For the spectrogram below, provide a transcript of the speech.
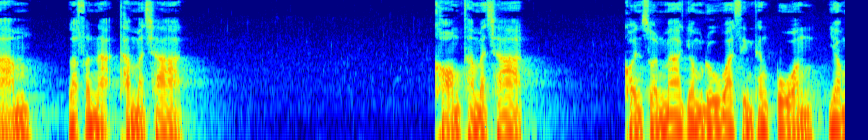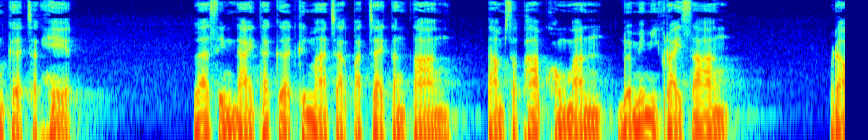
3. ลักษณะธรรมชาติ ของธรรมชาติ คนส่วนมากย่อมรู้ว่าสิ่งทั้งปวง ย่อมเกิดจากเหตุ และสิ่งใดถ้าเกิดขึ้นมาจากปัจจัยต่างๆ ตามสภาพของมันโดยไม่มีใครสร้าง เรา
